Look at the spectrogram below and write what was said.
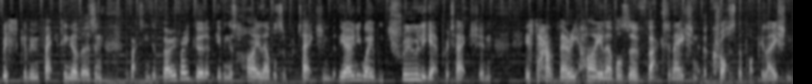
risk of infecting others. And the vaccines are very, very good at giving us high levels of protection. But the only way we truly get protection is to have very high levels of vaccination across the population.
